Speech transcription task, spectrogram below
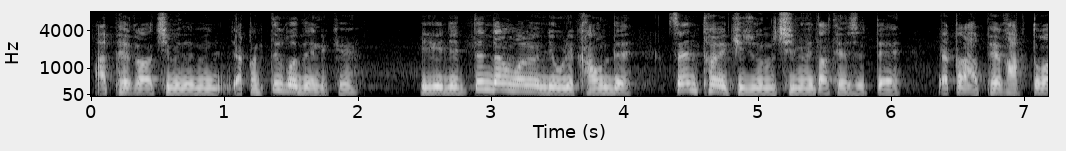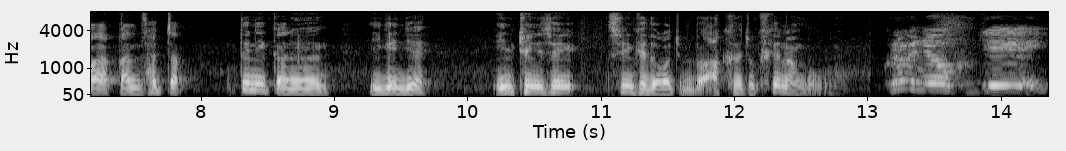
앞에가 지면되면 약간 뜨거든 이렇게 이게 이제 뜬다는 거는 이제 우리 가운데 센터의 기준으로 지면이 딱 됐을 때 약간 앞에 각도가 약간 살짝 뜨니까는 이게 이제 인투인 스윙, 스윙 궤도가 좀 더 아크가 좀 크게 나온 거고 그러면요 그게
